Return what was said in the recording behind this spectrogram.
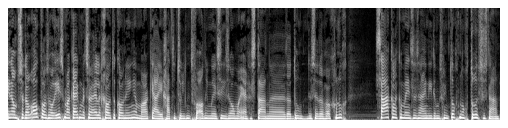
in Amsterdam ook wel zo is. Maar kijk, met zo'n hele grote koningenmarkt, ja, je gaat natuurlijk niet voor al die mensen die zomaar ergens staan eh, dat doen. Er zullen er ook genoeg zakelijke mensen zijn die er misschien toch nog tussen staan.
